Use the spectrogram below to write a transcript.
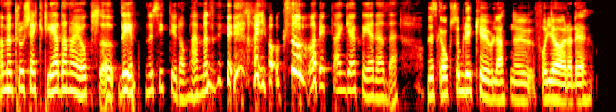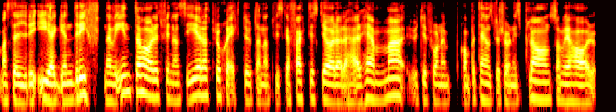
ja men projektledarna har ju också, det, nu sitter ju de här, men har ju också varit engagerade. Det ska också bli kul att nu få göra det, man säger i egen drift, när vi inte har ett finansierat projekt utan att vi ska faktiskt göra det här hemma utifrån en kompetensförsörjningsplan som vi har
